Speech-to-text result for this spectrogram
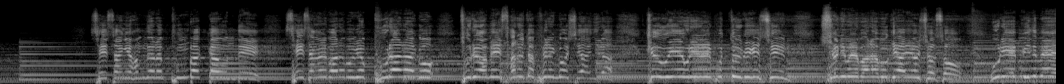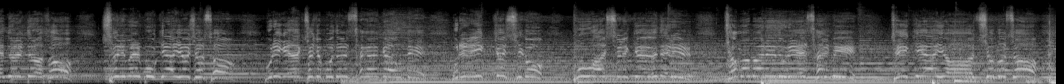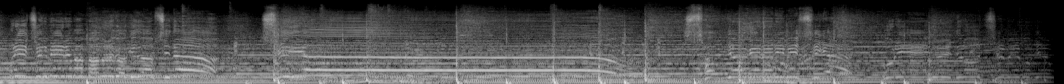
세상의 험난한 풍박 가운데 세상을 바라보며 불안하고 두려움에 사로잡히는 것이 아니라 그 위에 우리를 붙들고 계신 주님을 바라보게 하여 주셔서 우리의 믿음의 눈을 들어서 주님을 보게 하여 주셔서 우리에게 닥쳐진 모든 상황 가운데 우리를 이끄시고 보호하시는 그 은혜를 경험하는 우리의 삶이 되게 하여 주옵소서. 우리 주님의 이름 한 마음으로 기도합시다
